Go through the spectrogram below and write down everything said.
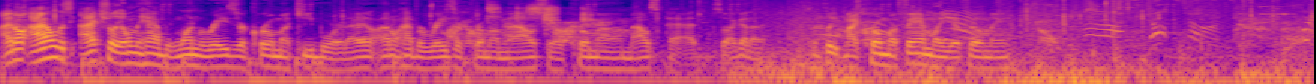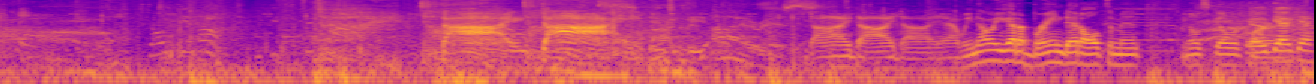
I don't. I only, actually only have one Razer Chroma keyboard. I, I don't have a Razer Chroma mouse or a Chroma mouse pad. So I gotta complete my Chroma family. You feel me? Die! Die! Die, die, die. Yeah, we know you got a brain dead ultimate. No skill required. Okay, okay.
